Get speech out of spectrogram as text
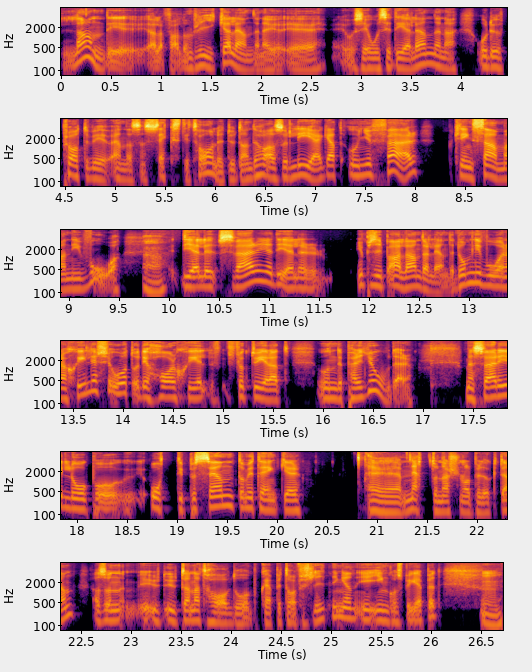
land, i alla fall de rika länderna, eh, OECD-länderna. Och då pratar vi ända sedan 60-talet, utan det har alltså legat ungefär kring samma nivå. Ja. Det gäller Sverige, det gäller i princip alla andra länder. De nivåerna skiljer sig åt och det har fluktuerat under perioder. Men Sverige låg på 80 procent om vi tänker eh, nettonationalprodukten, alltså utan att ha då kapitalförslitningen i inkomstbegreppet. Mm.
